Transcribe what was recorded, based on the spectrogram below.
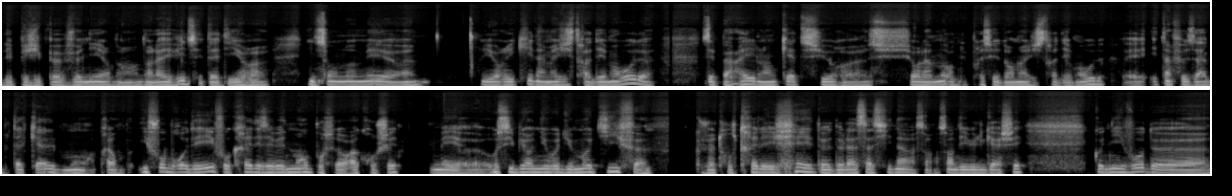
les PJ peuvent venir dans, dans la ville, c'est-à-dire ils sont nommés Yoriki d'un magistrat d'émeraude. C'est pareil, l'enquête sur, euh, sur la mort du précédent magistrat d'émeraude est, infaisable telle qu'elle. Bon, après, il faut broder, il faut créer des événements pour se raccrocher, mais euh, aussi bien au niveau du motif que je trouve très léger de, l'assassinat, sans, sans qu'au niveau de,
